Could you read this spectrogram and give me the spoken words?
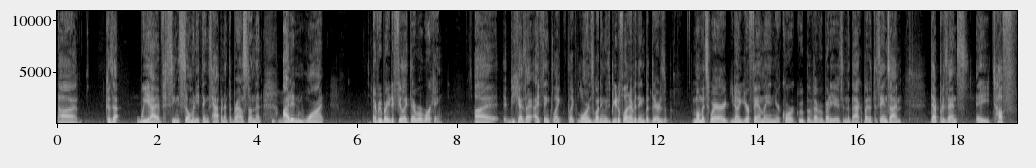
uh because we have seen so many things happen at the Brownstone that I didn't want everybody to feel like they were working uh, because I, I think like like Lauren's wedding was beautiful and everything, but there's moments where you know your family and your core group of everybody is in the back, but at the same time, that presents a tough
